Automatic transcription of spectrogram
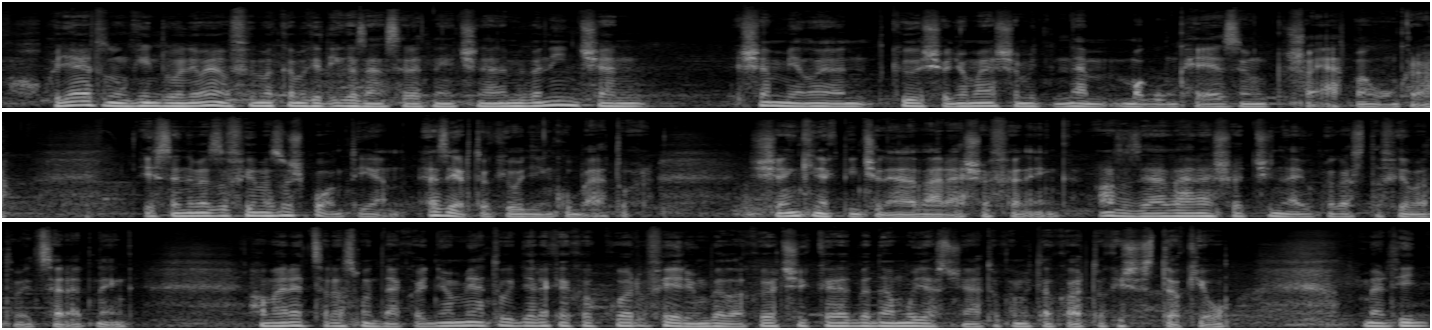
hogy el tudunk indulni olyan filmek, amiket igazán szeretnénk csinálni, amiben nincsen semmilyen olyan külső nyomás, amit nem magunk helyezünk saját magunkra. És szerintem ez a film ez most pont ilyen. Ezért tök jó, hogy inkubátor. Senkinek nincsen elvárása felénk. Az az elvárás, hogy csináljuk meg azt a filmet, amit szeretnénk. Ha már egyszer azt mondták, hogy nyomjátok gyerekek, akkor férjünk bele a költségkeretbe, de amúgy azt csináltok, amit akartok, és ez tök jó. Mert így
